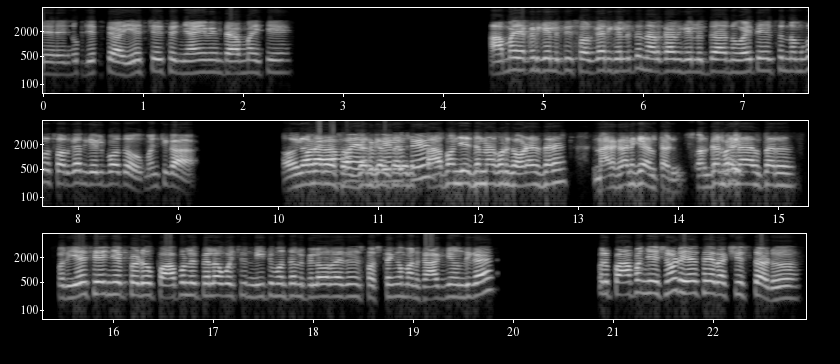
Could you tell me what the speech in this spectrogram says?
నువ్వు చేస్తే యేసు చేసే న్యాయం ఏంటి ఆ అమ్మాయికి? ఆ అమ్మాయి ఎక్కడికి వెళ్ళిద్ది? స్వర్గానికి వెళ్ళిద్దా? నరకానికి వెళ్ళిద్దా? నువ్వైతే యేసుని నమ్ముకుని స్వర్గానికి వెళ్ళిపోతావు మంచిగా? పాపం చేసిన నా కొడుకు ఎవడైనా సరే నరకానికి వెళ్తాడు. స్వర్గానికి మరి- ఎలా వెళ్తారు? మరి యేసు ఏం చెప్పాడు? పాపంలో పిలవచ్చు నీతిమంతులు పిలవలేదని స్పష్టంగా మనకు ఆజ్ఞ ఉందిగా. మరి పాపం చేసినోడు ఏసై రక్షిస్తాడు.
